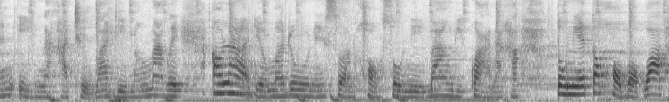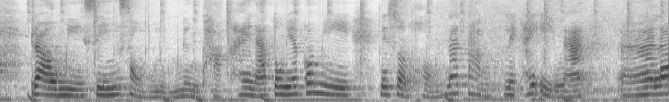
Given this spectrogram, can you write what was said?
นั่นเองนะคะ ถือว่าดีมากๆเลย เอาล่ะเดี๋ยวมาดูในส่วนของโซนนี้บ้างดีกว่านะคะ ตรงนี้ต้องขอบอกว่าเรามีซิงค์สองหลุมหนึ่งพักให้นะ ตรงนี้ก็มีในส่วนของหน้าต่างเล็กให้อีกนะอ่าและ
